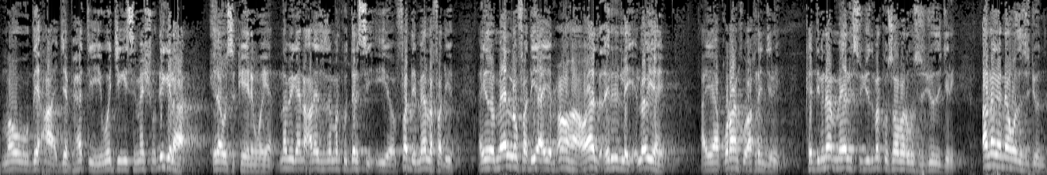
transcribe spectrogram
mawdica jabhatihi wejigiisa meeshuu dhigi lahaa ilaa uusan ka helin weyaan sl markuu darsi iyo fadhi meel la fadhiyo iyadoo meel loo fadhiyo ay mxuu ahaa oo aad yahay ayaa qur'aanka akhrin jiray. Kadibna meel sujuud markuu soo wuu sujuudi jiray. Annaga inaan wada sujuudna.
